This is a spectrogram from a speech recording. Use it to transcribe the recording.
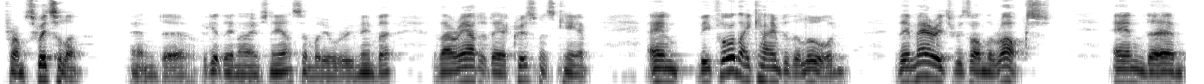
from Switzerland, and uh, I forget their names now. Somebody will remember. They were out at our Christmas camp, and before they came to the Lord, their marriage was on the rocks. And um,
